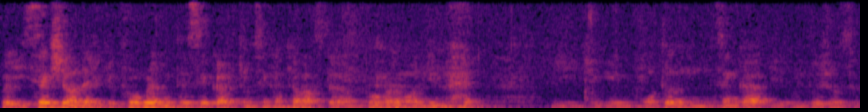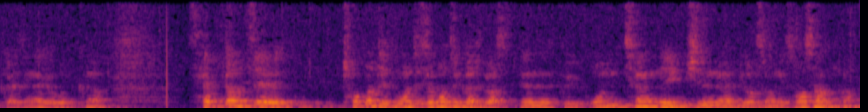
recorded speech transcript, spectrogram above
왜이 섹션에 이렇게 프로그래밍 됐을까를 좀 생각해봤어요. 프로그래머님의 이 저기 어떤 생각이 의도셨을까 생각해보니까 세 번째, 첫 번째, 두 번째, 세 번째까지 봤을 때는 그 원치 않는 임신을 한 여성의 서사인가?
